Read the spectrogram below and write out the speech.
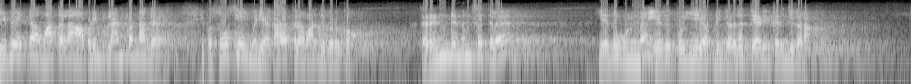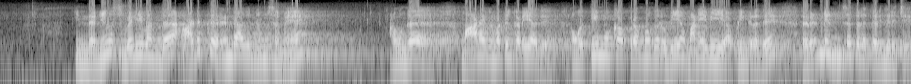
டிபேட்டாக மாற்றலாம் அப்படின்னு பிளான் பண்ணாங்க. இப்போ சோசியல் மீடியா காலத்தில் வாழ்ந்துட்டு இருக்கோம். ரெண்டு நிமிஷத்தில் எது உண்மை எது பொய் அப்படிங்கிறத தேடி தெரிஞ்சுக்கலாம். இந்த நியூஸ் வெளிவந்த அடுத்த ரெண்டாவது நிமிஷமே அவங்க மாணவி மட்டும் கிடையாது அவங்க திமுக பிரமுகருடைய மனைவி அப்படிங்கிறது ரெண்டு நிமிஷத்தில் தெரிஞ்சிருச்சு.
